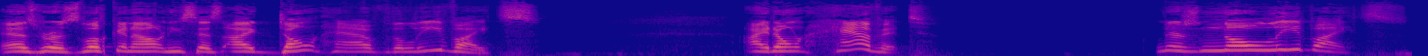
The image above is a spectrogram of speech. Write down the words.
Ezra is looking out and he says, I don't have the Levites. I don't have it. There's no Levites.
